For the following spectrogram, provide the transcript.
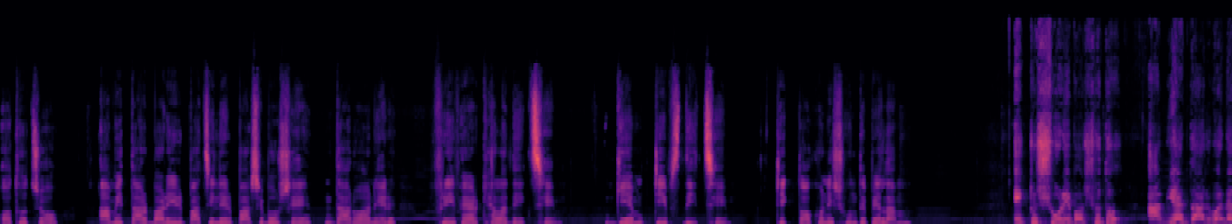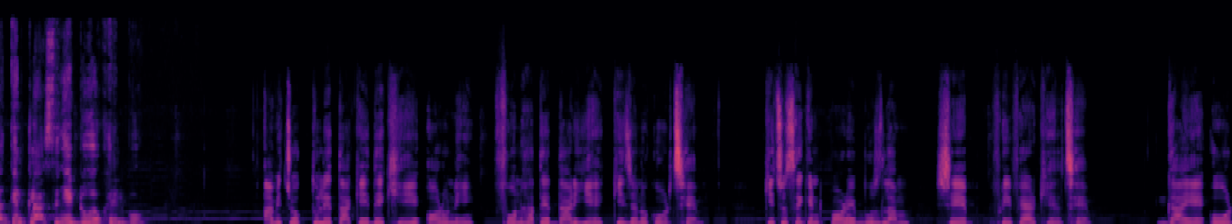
অথচ আমি তার বাড়ির পাঁচিলের পাশে বসে দারোয়ানের ফ্রি ফায়ার খেলা দেখছি গেম টিপস দিচ্ছি। ঠিক তখনই শুনতে পেলাম একটু সরে বসো তো আমি আর দারোয়ান আঙ্কেল ক্লাসিংয়ের ডুয়ো খেলব। আমি চোখ তুলে তাকিয়ে দেখি অরণি ফোন হাতে দাঁড়িয়ে কি যেন করছে। কিছু সেকেন্ড পরে বুঝলাম সে ফ্রি ফায়ার খেলছে। গায়ে ওর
